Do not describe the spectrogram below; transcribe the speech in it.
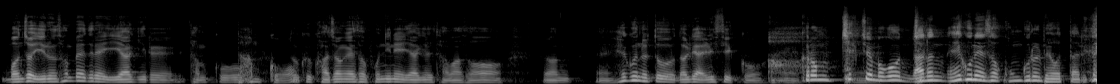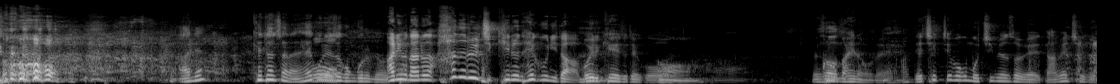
먼저 이룬 선배들의 이야기를 담고 남고. 또 그 과정에서 본인의 이야기를 담아서 그런 예, 해군을 또 널리 알릴 수 있고 아. 그럼 책 제목은 나는 해군에서 공군을 배웠다 이렇게. 아니야? 괜찮잖아요. 해군에서 어. 공군을 배웠다. 아니면 나는 하늘을 지키는 해군이다. 뭐 이렇게 해도 되고. 어. 그래서 많이 나오네. 아, 내책 제목은 못 지면서 왜 남의 책을?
